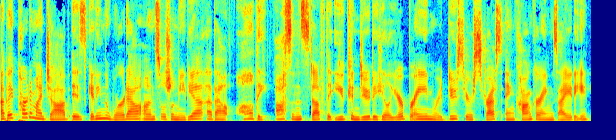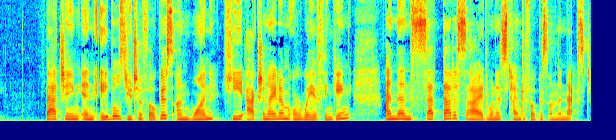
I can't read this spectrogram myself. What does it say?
A big part of my job is getting the word out on social media about all the awesome stuff that you can do to heal your brain, reduce your stress, and conquer anxiety. Batching enables you to focus on one key action item or way of thinking, and then set that aside when it's time to focus on the next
